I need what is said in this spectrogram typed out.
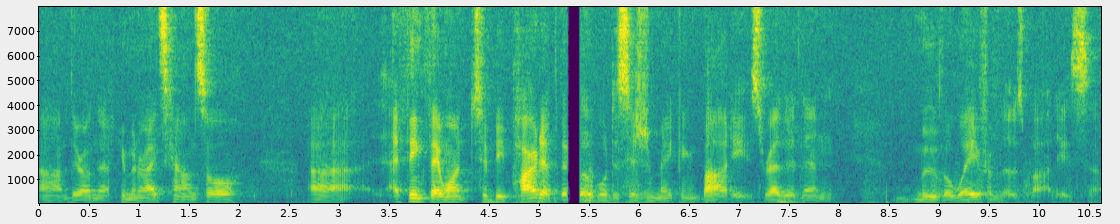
Um, they're on the Human Rights Council. Uh, I think they want to be part of the global decision-making bodies rather than move away from those bodies. Uh,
